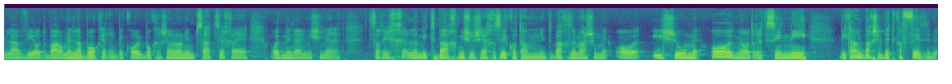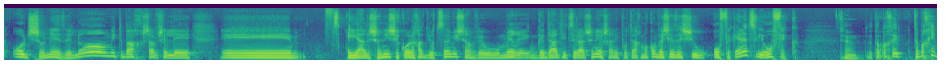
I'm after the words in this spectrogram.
להביא עוד ברמן לבוקר, בכל בוקר שאני לא נמצא. צריך אה, עוד מנהל משמרת. צריך למטבח, מישהו שיחזיק אותם. מטבח זה משהו מאוד, אישו מאוד מאוד רציני. בעיקר מטבח של בית קפה, זה מאוד שונה. זה לא מטבח עכשיו של... אה, אה אייל שני, שכל אחד יוצא משם והוא אומר, גדלתי אצל אייל שני, עכשיו אני פותח מקום ויש איזשהו אופק. אין אצלי אופק. כן, זה טבחים. טבחים.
